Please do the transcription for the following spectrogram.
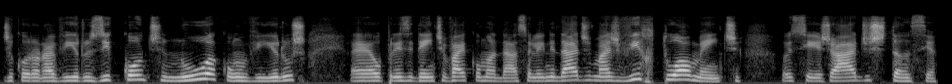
de coronavírus e continua com o vírus, é, o presidente vai comandar a solenidade, mas virtualmente ou seja, à distância.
